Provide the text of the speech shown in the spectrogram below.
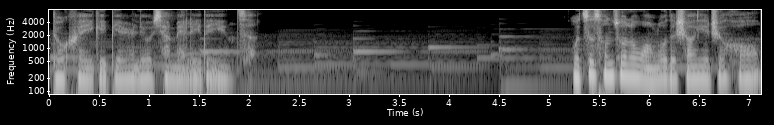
都可以给别人留下美丽的影子。我自从做了网络的商业之后，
